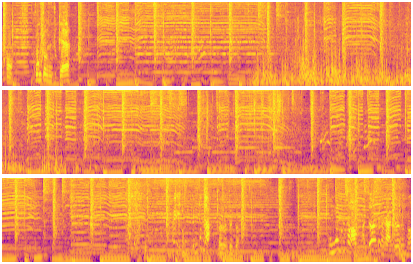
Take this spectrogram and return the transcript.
어, 고기 조금 줄게. 빨리 냄새 나. 됐다, 됐다. 공공 그냥 안- 안전한 데 가자 안전한 데 가.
